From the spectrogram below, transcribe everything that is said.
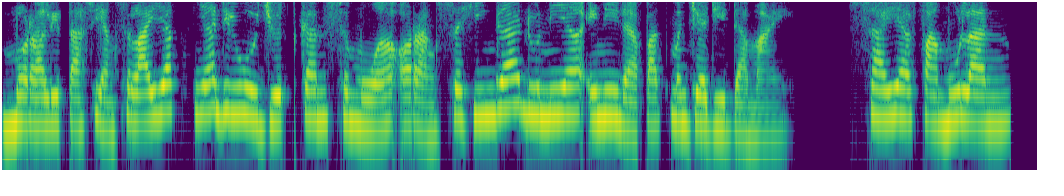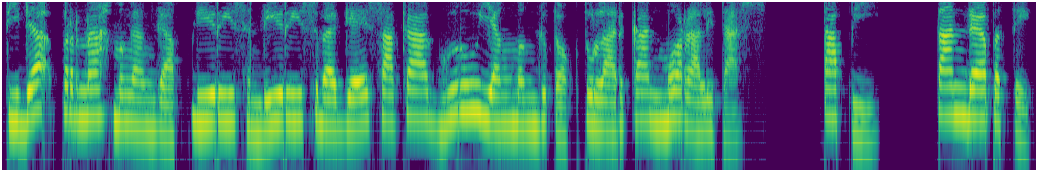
Moralitas yang selayaknya diwujudkan semua orang sehingga dunia ini dapat menjadi damai. Saya Famulan, tidak pernah menganggap diri sendiri sebagai saka guru yang menggetok tularkan moralitas. Tapi, tanda petik,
